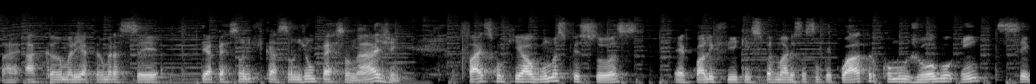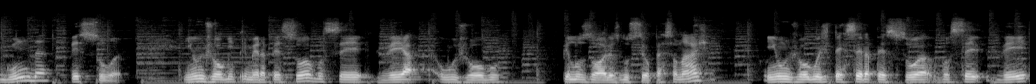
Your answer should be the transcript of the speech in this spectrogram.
a, a câmera e a câmera ser ter a personificação de um personagem faz com que algumas pessoas é, qualifiquem Super Mario 64 como um jogo em segunda pessoa. Em um jogo em primeira pessoa, você vê a- o jogo pelos olhos do seu personagem. Em um jogo de terceira pessoa, você vê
